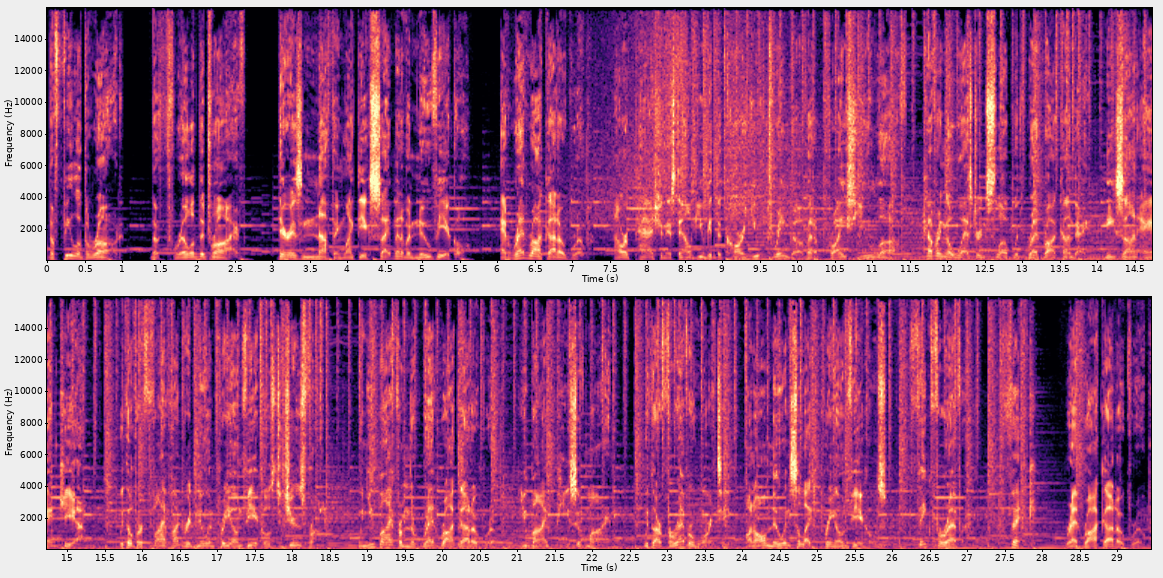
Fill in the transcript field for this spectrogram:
the feel of the road, the thrill of the drive. There is nothing like the excitement of a new vehicle. At Red Rock Auto Group, our passion is to help you get the car you've dreamed of at a price you love. Covering the western slope with Red Rock Hyundai, Nissan, and Kia. With over 500 new and pre-owned vehicles to choose from. When you buy from the Red Rock Auto Group, you buy peace of mind. With our forever warranty on all new and select pre-owned vehicles. Think forever. Think Red Rock Auto Group.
